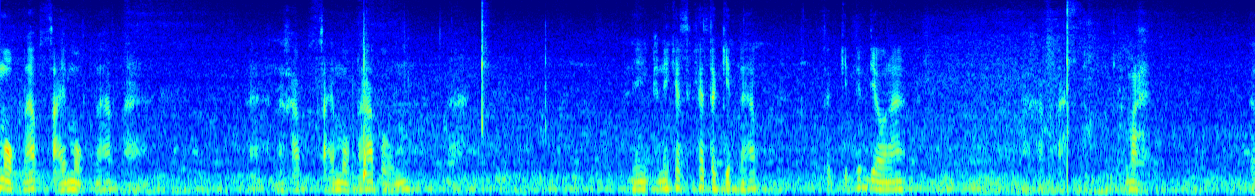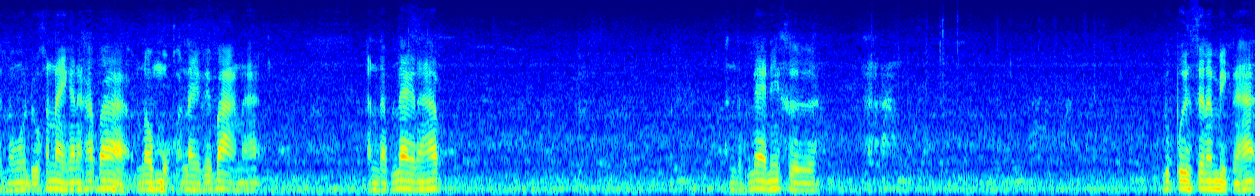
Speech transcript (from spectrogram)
หมกนะครับ สายหมกนะครับอ่า นะครับ สายหมกนะครับผมอันนี้อันนี้แค่แค่สกิดนะครับสกิดนิดเดียวนะฮะนะครับมาเดี๋ยวเรามาดูข้างในกันนะครับ ว่าเราหมกอะไรไปบ้างนะฮะอันดับแรกนะครับ อันดับแรกนี่คือลูกปืนเซรามิกนะฮะ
